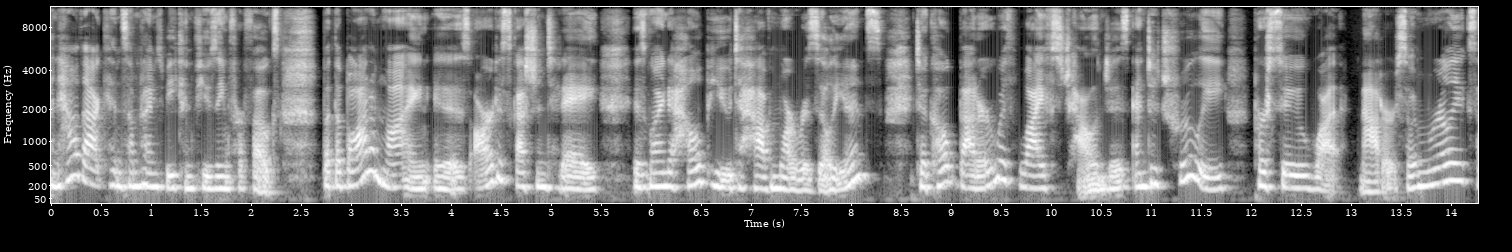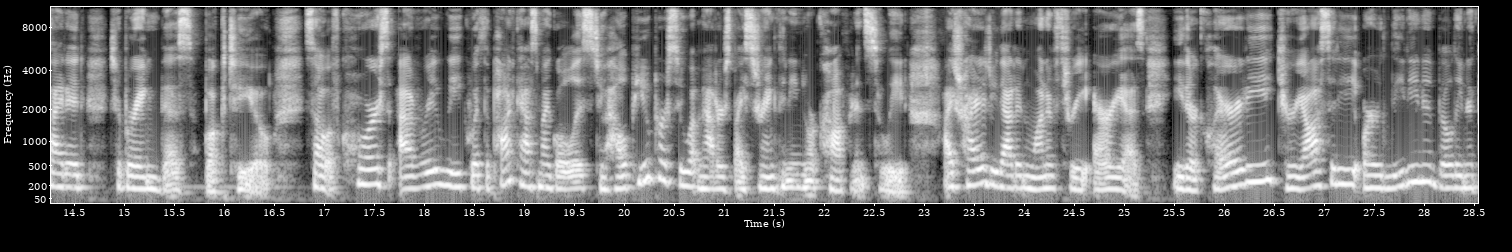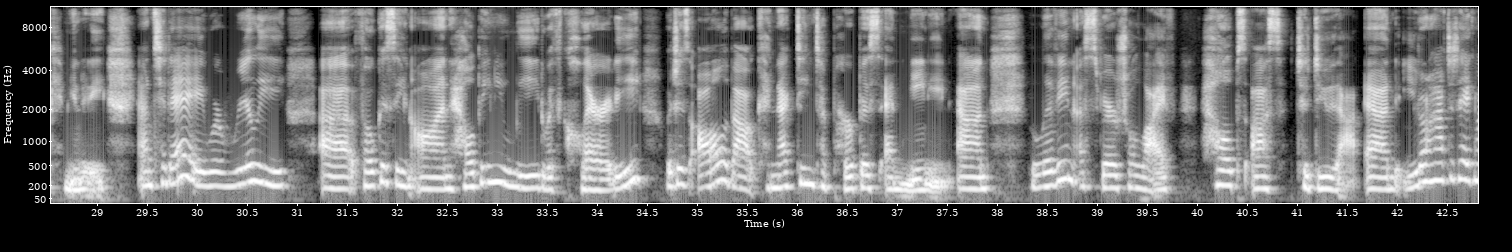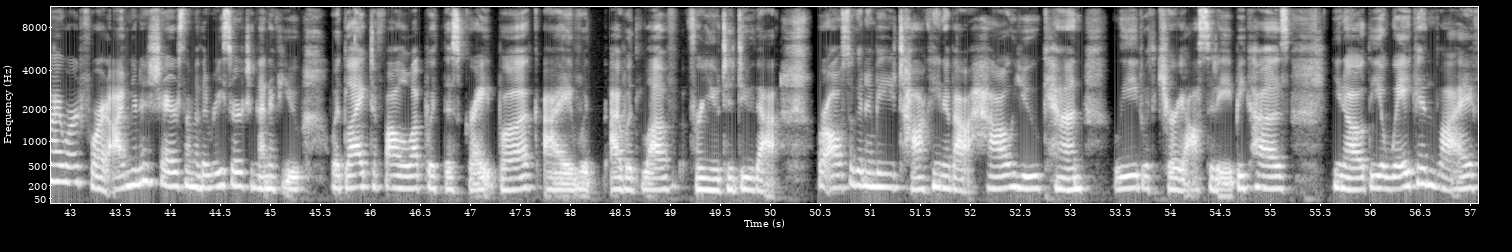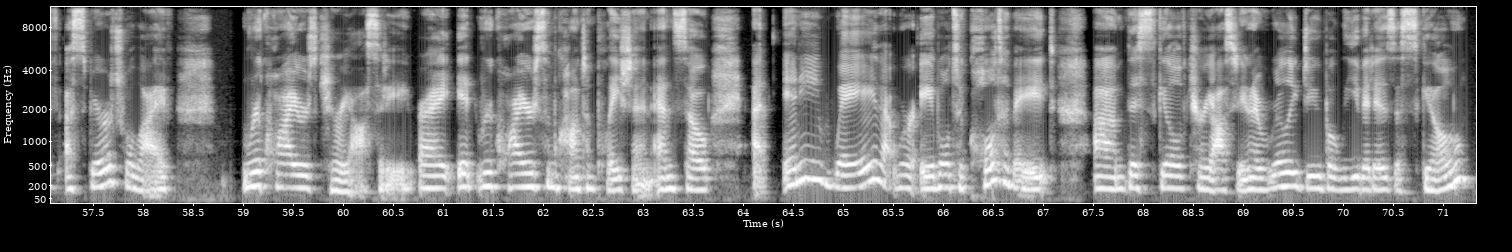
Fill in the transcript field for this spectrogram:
and how that can sometimes be confusing for folks. But the bottom line is our discussion today is going to help you to have more resilience, to cope better with life's challenges, and to truly pursue what matters. So I'm really excited to bring this book to you. So, of course, every week with the podcast, my goal is to help you pursue what matters by strengthening your confidence to lead. I try to do that in one of three areas either clarity, curiosity, or leading and building a community. And today we're really uh, focusing on helping you lead with clarity, which is all about connecting to purpose and meaning. And living a spiritual life helps us to do that. And you don't have to take my word for it. I'm going to share some of the research and then if you would like to follow up with this great book, I would I would love for you to do that. We're also going to be talking about how you can lead with curiosity because, you know, the awakened life, a spiritual life requires curiosity, right? It requires some contemplation. And so, at any way that we're able to cultivate um, this skill of curiosity, and I really do believe it is a skill,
